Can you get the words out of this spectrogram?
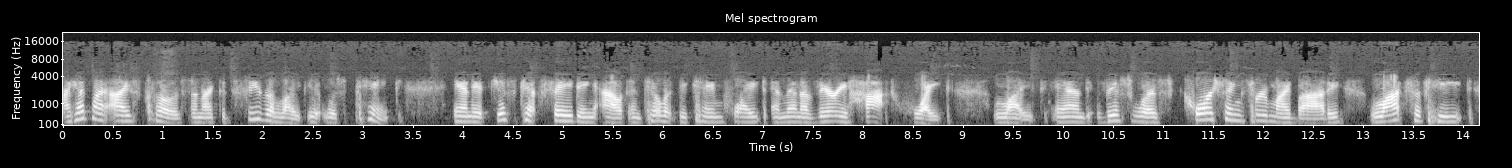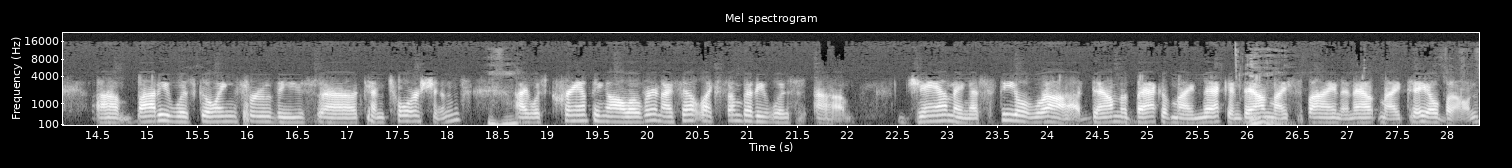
I had my eyes closed and I could see the light. It was pink, and it just kept fading out until it became white, and then a very hot white light. And this was coursing through my body, lots of heat. Um, body was going through these uh, contortions. I was cramping all over, and I felt like somebody was um, jamming a steel rod down the back of my neck and down my spine and out my tailbone.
